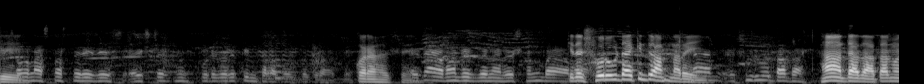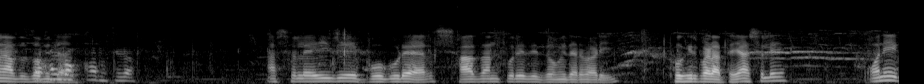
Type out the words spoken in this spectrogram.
জি। তখন আস্তে আস্তে রেজিস্ট্রেশন করে করে তিনতলা পর্যন্ত করা আছে। করা হয়েছে। এটা আমাদের জেনারেশন বা কিন্তু শুরুটা কিন্তু আপনারই। না, শুরু দাদা। হ্যাঁ দাদা তার মানে আপনার জমিদার। লোক কম ছিল। আসলে এই যে বগুড়ার শাহজাহানপুরে যে জমিদার বাড়ি ফকিরপাড়াতে আসলে অনেক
